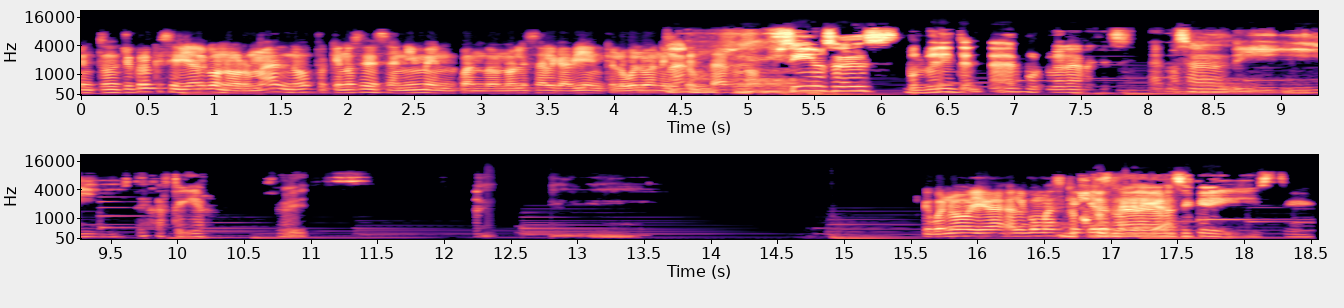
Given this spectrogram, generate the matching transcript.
entonces yo creo que sería algo normal, ¿no? Porque no se desanimen cuando no les salga bien, que lo vuelvan a intentar, ¿no? Sí, o sea, es volver a intentar, volver a regresar, o sea, y, dejarte guiar. Y bueno, ya algo más que quieras pues agregar. Así que este,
